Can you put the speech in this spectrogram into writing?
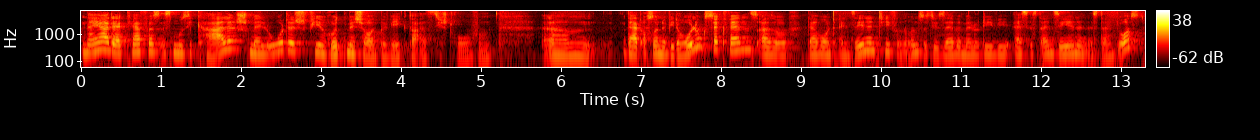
Naja, der Kehrvers ist musikalisch, melodisch viel rhythmischer und bewegter als die Strophen. Ähm, der hat auch so eine Wiederholungssequenz, also da wohnt ein Sehnentief in uns, ist dieselbe Melodie wie Es ist ein Sehnen, ist ein Durst.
